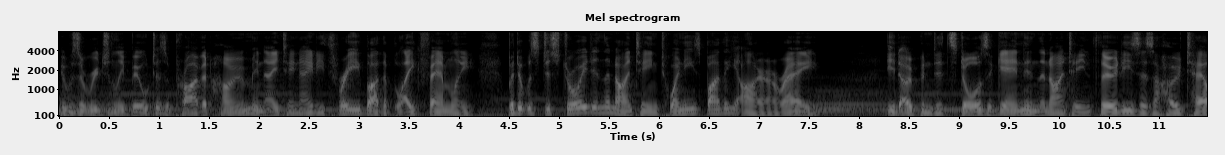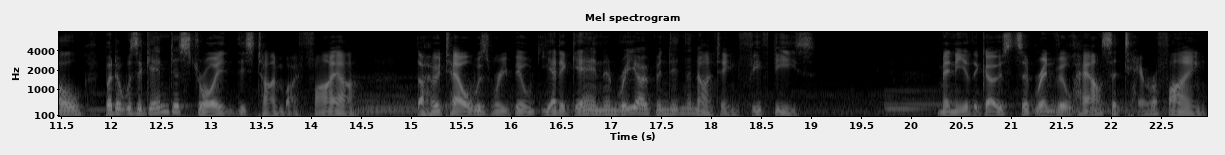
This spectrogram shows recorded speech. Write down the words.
It was originally built as a private home in 1883 by the Blake family, but it was destroyed in the 1920s by the IRA. It opened its doors again in the 1930s as a hotel, but it was again destroyed, this time by fire. The hotel was rebuilt yet again and reopened in the 1950s. Many of the ghosts at Renvyle House are terrifying,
